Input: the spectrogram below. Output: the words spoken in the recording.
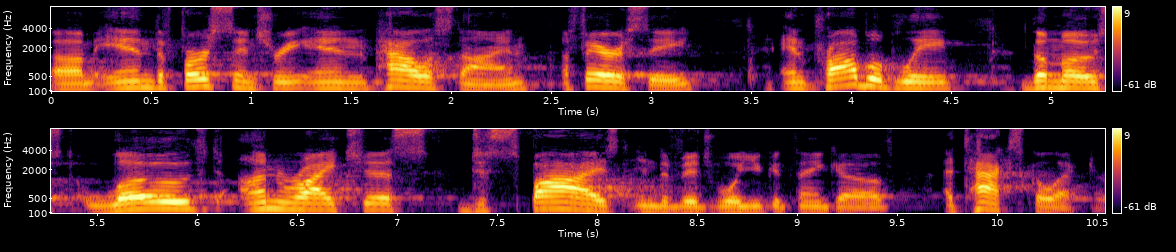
um, in the first century in Palestine, a Pharisee, and probably the most loathed, unrighteous, despised individual you could think of, a tax collector,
